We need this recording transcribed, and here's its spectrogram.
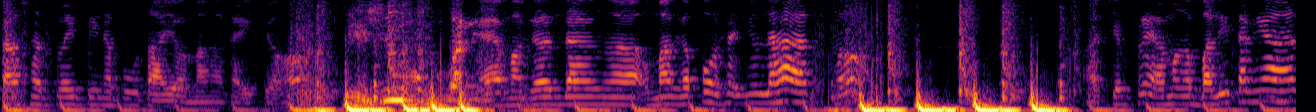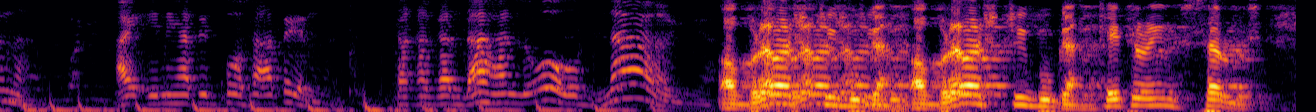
2020 na po tayo mga ka-issue. Ho? Kaya magandang ah, umaga po sa inyong lahat. Ho? Ah, Siyempre, ang mga balitang yan ay inihatid po sa atin sa kagandahan loob ng Abreras Chibugan, Abreras Chibugan Catering Services.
